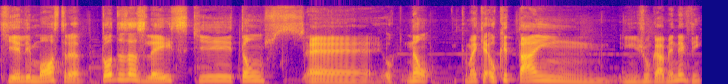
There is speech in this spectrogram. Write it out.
que ele mostra todas as leis que estão. É, não, como é que é? O que tá em, em julgamento, enfim.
